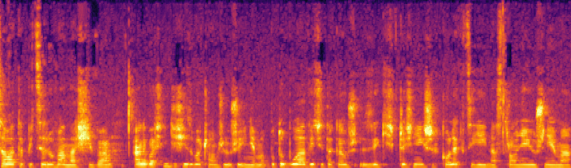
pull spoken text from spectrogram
cała tapicerowana siwa, ale właśnie dzisiaj zobaczyłam, że już jej nie ma, bo to była, wiecie, taka już z jakichś wcześniejszych kolekcji, jej na stronie już nie ma.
